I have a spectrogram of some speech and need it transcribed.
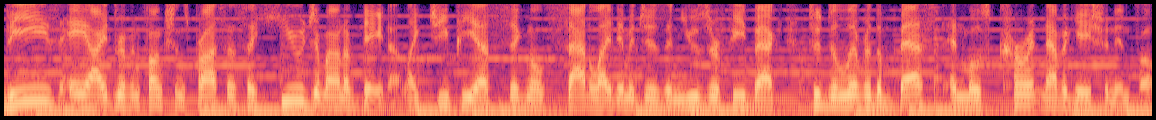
These AI driven functions process a huge amount of data, like GPS signals, satellite images, and user feedback, to deliver the best and most current navigation info.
